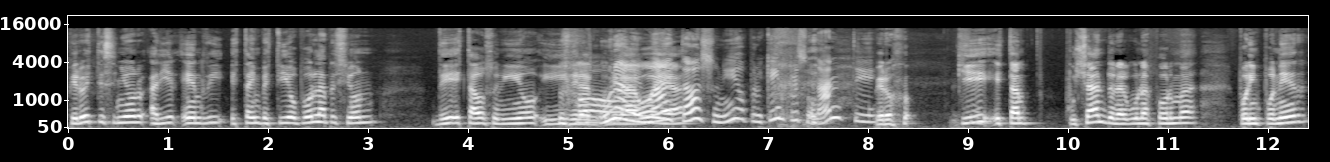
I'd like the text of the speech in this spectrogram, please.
pero este señor Ariel Henry está investido por la presión de Estados Unidos y de la, de Una la vez más OEA, Estados Unidos, pero qué impresionante. pero que están puchando en alguna forma por imponer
